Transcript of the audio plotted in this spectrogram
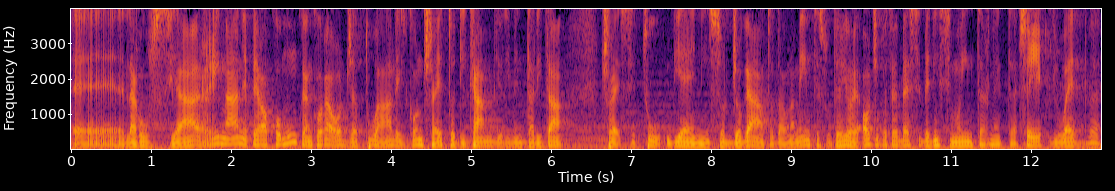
eh, la Russia, rimane però comunque ancora oggi attuale il concetto di cambio di mentalità cioè se tu vieni soggiogato da una mente superiore, oggi potrebbe essere benissimo internet, sì. il web,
